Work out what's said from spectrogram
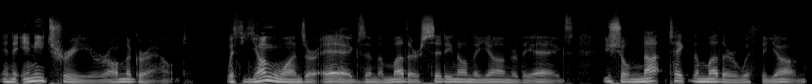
in any tree or on the ground, with young ones or eggs, and the mother sitting on the young or the eggs, you shall not take the mother with the young.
